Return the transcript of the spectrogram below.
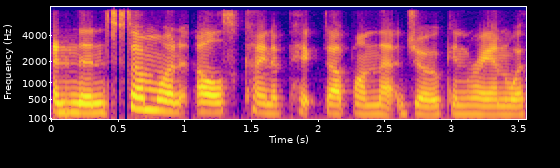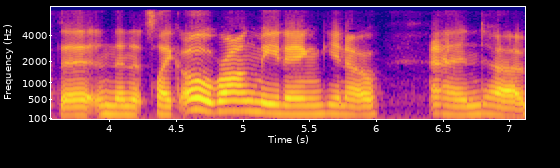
And then someone else kind of picked up on that joke and ran with it, and then it's like, oh, wrong meeting, you know. And uh,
